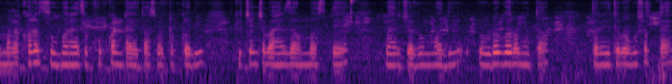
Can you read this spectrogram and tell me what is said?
मला खरंच उभं राहायचं खूप कंटाळा येतो असं वाटतं कधी. किचनच्या बाहेर जाऊन बसते बाहेरच्या रूममध्ये एवढं गरम होतं. तर इथं बघू शकताय.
